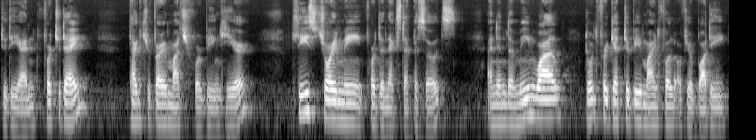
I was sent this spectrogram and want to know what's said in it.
to the end for today. Thank you very much for being here. Please join me for the next episodes. And in the meanwhile, don't forget to be mindful of your body,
